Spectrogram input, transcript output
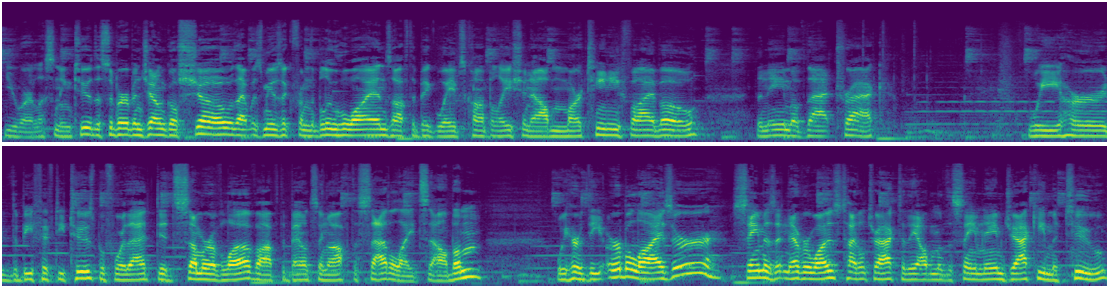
You are listening to the Suburban Jungle Show. That was music from the Blue Hawaiians off the Big Waves compilation album Martini 5 the name of that track. We heard the B 52s before that, did Summer of Love off the Bouncing Off the Satellites album. We heard the Herbaliser, Same as It Never Was, title track to the album of the same name. Jackie Mittoo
